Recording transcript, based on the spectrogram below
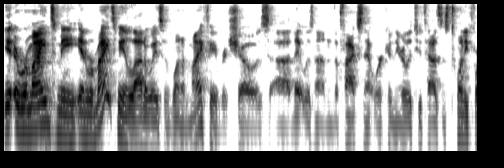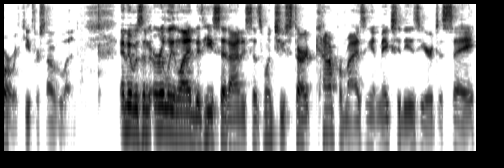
It, it, reminds me. It reminds me in a lot of ways of one of my favorite shows uh, that was on the Fox network in the early 2000s, 24 with Kiefer Sutherland, and it was an early line that he said on. He says, "Once you start compromising, it makes it easier to say."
